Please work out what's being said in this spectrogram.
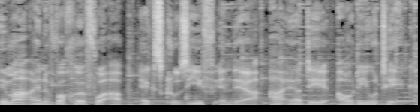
Immer eine Woche vorab exklusiv in der ARD Audiothek.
